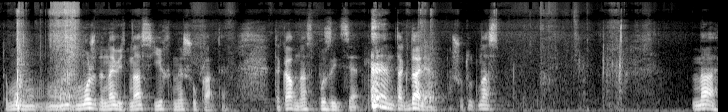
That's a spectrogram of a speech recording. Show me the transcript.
Тому можете навіть нас їх не шукати. Така в нас позиція. так далі. Що тут у нас? На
